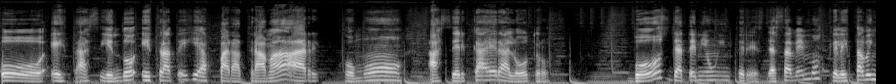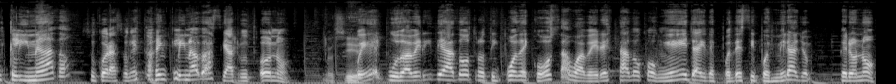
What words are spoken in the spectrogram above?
o está haciendo estrategias para tramar cómo hacer caer al otro. Vos ya tenía un interés, ya sabemos que él estaba inclinado, su corazón estaba inclinado hacia Ruth o no. Así pues él pudo haber ideado otro tipo de cosas o haber estado con ella y después decir, pues mira, yo, pero no,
